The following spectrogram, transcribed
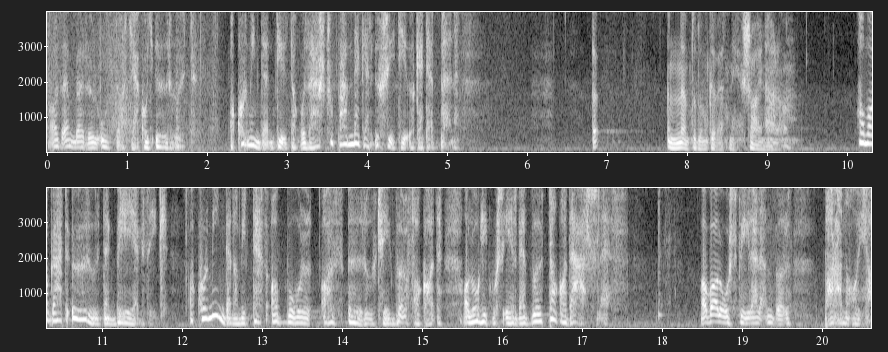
Ha az emberről úgy tartják, hogy őrült, akkor minden tiltakozás csupán megerősíti őket ebben. Nem tudom követni, sajnálom. Ha magát őrültnek bélyegzik, akkor minden, amit tesz abból, az őrültségből fakad. A logikus érvekből tagadás lesz. A valós félelemből paranoia.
